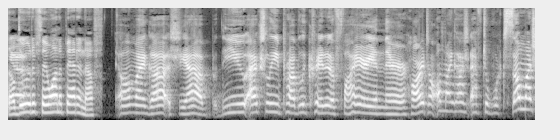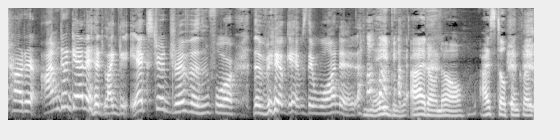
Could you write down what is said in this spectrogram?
They'll yeah. do it if they want it bad enough. Oh my gosh, yeah. You actually probably created a fire in their heart. Oh my gosh, I have to work so much harder. I'm gonna get it. Like extra driven for the video games they wanted. Maybe. I don't know. I still think like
